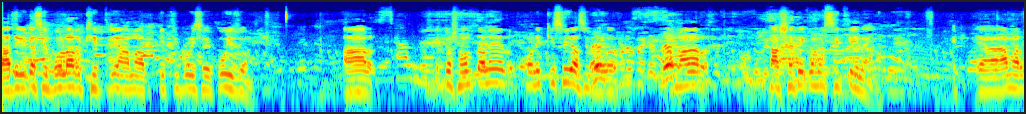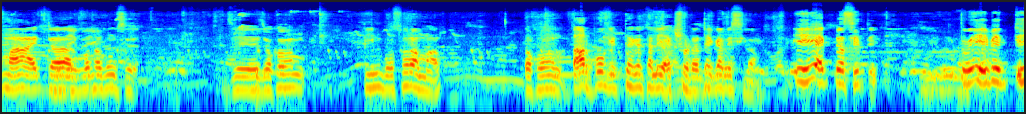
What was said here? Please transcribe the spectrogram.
তাদের কাছে বলার ক্ষেত্রে আমার পিতৃ পরিচয় প্রয়োজন। আর একটা সন্তানের অনেক কিছুই আছে বলার। আমার তার সাথে কোনো স্মৃতি নাই। আমার মা একটা কথা বলছে যে যখন তিন বছর আমার, তখন তার পকেট থেকে খালি একশোটা টাকা নিয়েছিলাম। এই একটা স্মৃতি। তো এই ব্যক্তি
